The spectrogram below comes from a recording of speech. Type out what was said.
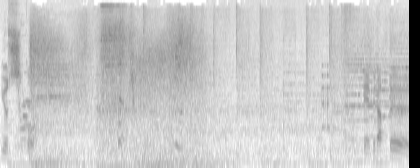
よし行こう。レベルアップ。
